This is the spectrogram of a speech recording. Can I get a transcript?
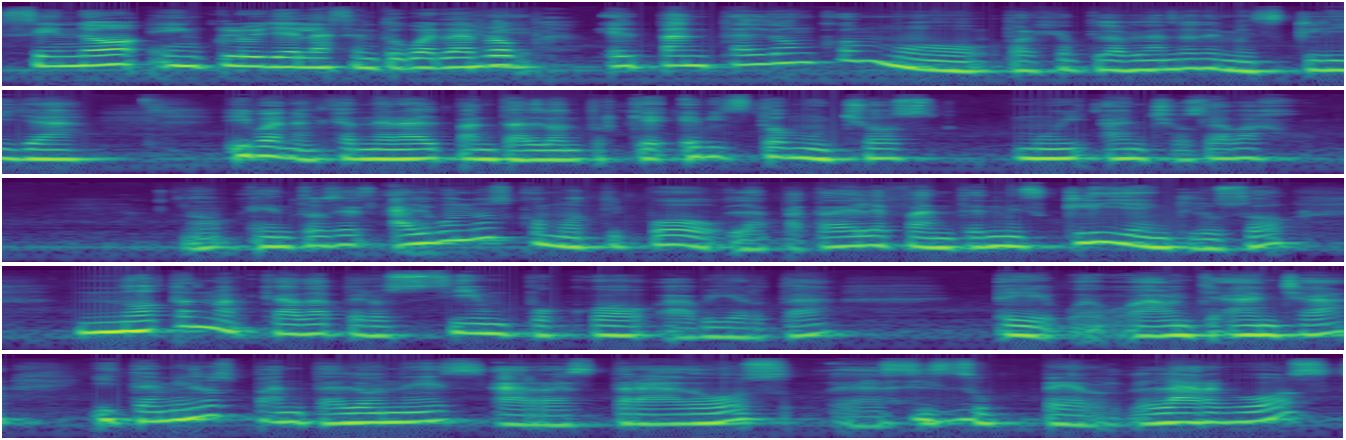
si no, incluyelas en tu guardarropa. El, pantalón como, por ejemplo, hablando de mezclilla, y bueno, en general el pantalón, porque he visto muchos muy anchos de abajo, ¿no? Entonces, algunos como tipo la pata de elefante, en mezclilla incluso, no tan marcada, pero sí un poco abierta, eh, ancha, y también los pantalones arrastrados, así súper largos,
